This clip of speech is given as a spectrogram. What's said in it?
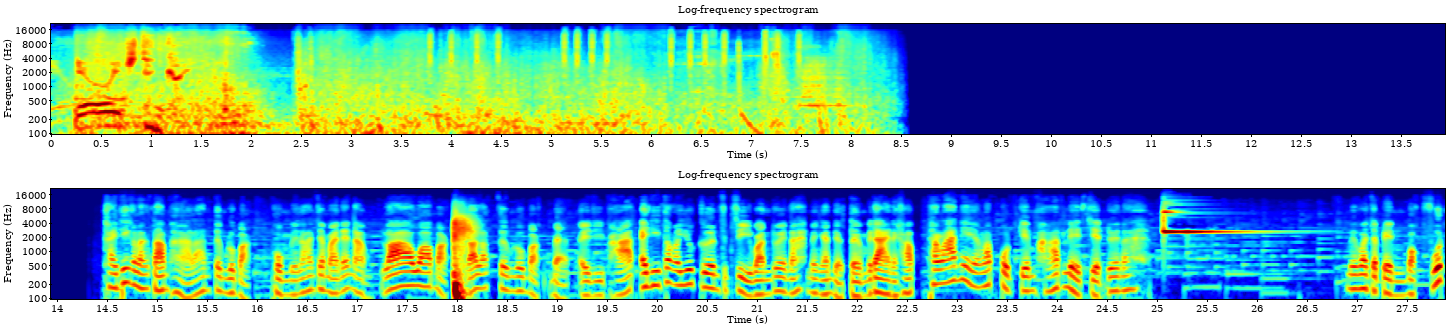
领域展开 ใครที่กำลังตามหาร้านเติมโลบัก ผมมีร้านจะมาแนะนำลาวาบักร้านรับเติมโลบักแบบ ID p a s s ID ต้องอายุเกิน 14 วันด้วยนะ ไม่งั้นเดี๋ยวเติมไม่ได้นะครับ ทางร้านเนี่ยยังรับกดเกมพาร์ทเลทเจ็ดด้วยนะ ไม่ว่าจะเป็นบ็อกฟุต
